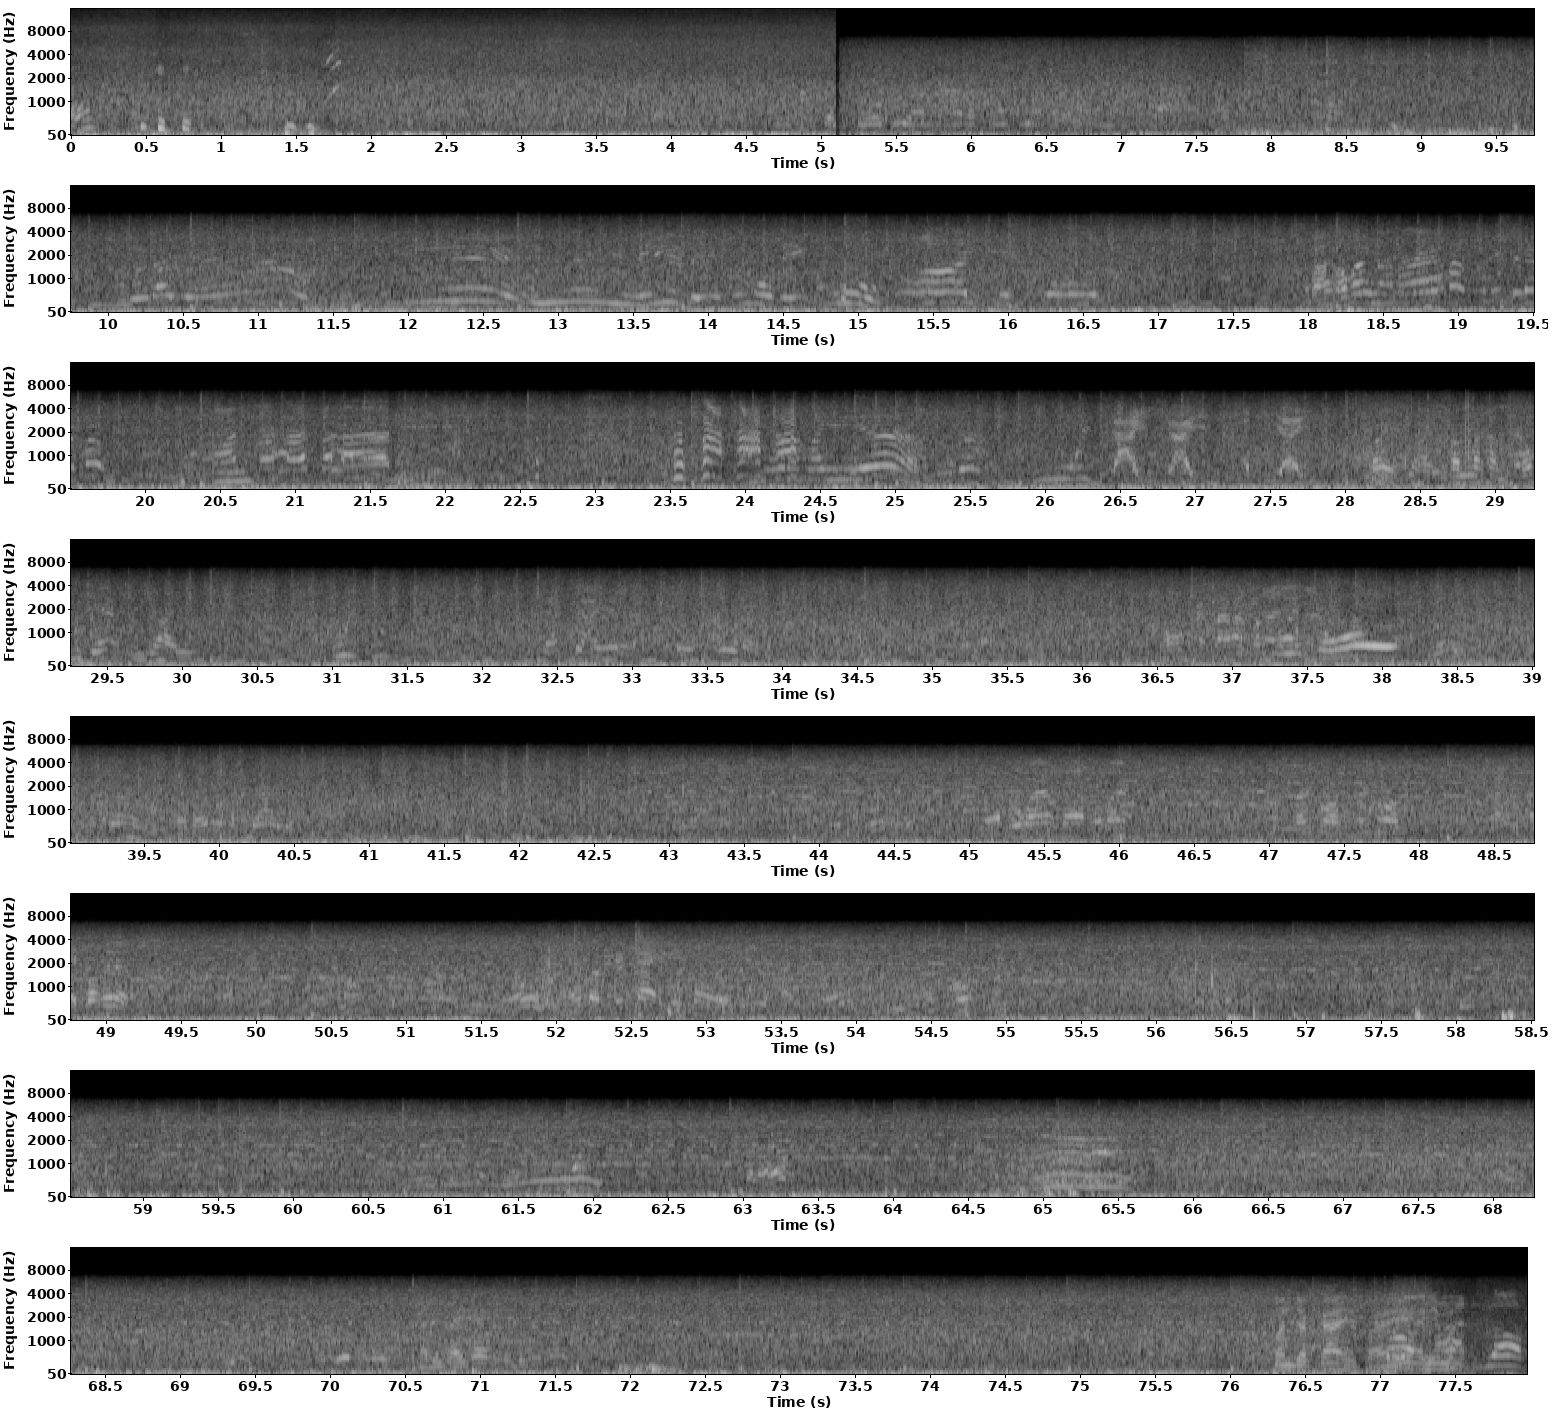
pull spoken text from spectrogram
ใหญ่อุ้ยแจ็คใหญ่เลยโอ้โหออกคันละหันใหญ่โอ้ได้ได้ได้เลยมองลงมามองลงมาไปก่อนไปก่อนไอ้กล้องไม่เลยเอาแบบใกล้ๆใกล้ๆ มาดูใกล้ๆมาดูใกล้มันจะใกล้ไป อันนี้มัน รอบ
